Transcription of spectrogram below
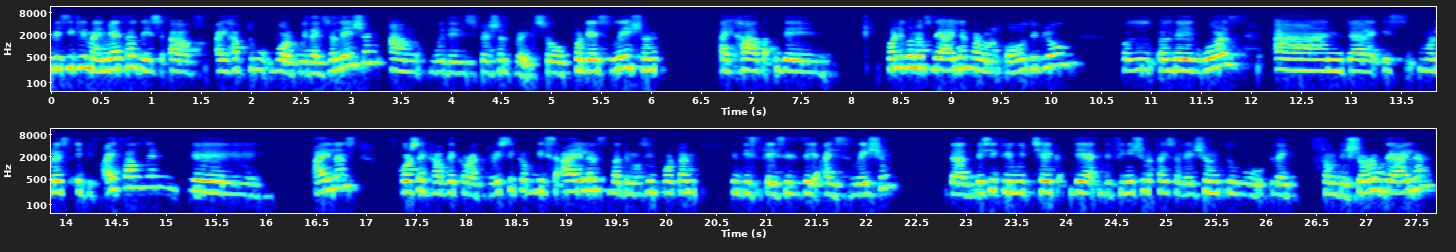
basically my method is of I have to work with isolation and with the dispersal trait. So for the isolation, I have the polygon of the island around all the globe, all, all the world, and uh, it's more or less 85,000 uh, islands. Of course, I have the characteristic of these islands, but the most important in this case is the isolation that basically we take the definition of isolation to like from the shore of the island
